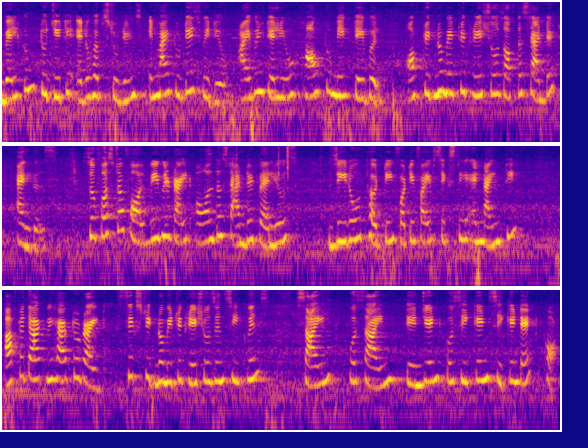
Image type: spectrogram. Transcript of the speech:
Welcome to GT EduHub students. In my today's video, I will tell you how to make table of trigonometric ratios of the standard angles. So first of all, we will write all the standard values 0, 30, 45, 60 and 90. After that, we have to write 6 trigonometric ratios in sequence, sine, cosine, tangent, cosecant, secant and cot.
